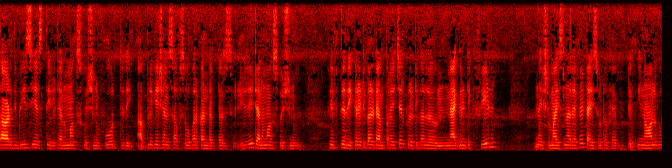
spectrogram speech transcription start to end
థర్డ్ది BCS theory ten marks question ఫోర్త్ది అప్లికేషన్స్ ఆఫ్ సూపర్ కండక్టర్స్ ఇది టెన్ మార్క్స్ క్వశ్చన్ ఫిఫ్త్ది critical temperature critical magnetic field next Meissner effect isotope effect ఈ నాలుగు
